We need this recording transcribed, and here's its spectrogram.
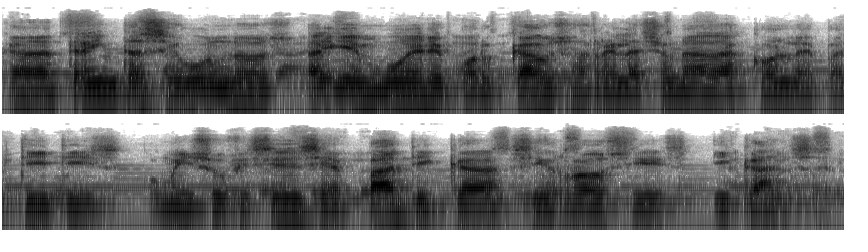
Cada 30 segundos alguien muere por causas relacionadas con la hepatitis como insuficiencia hepática, cirrosis y cáncer.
